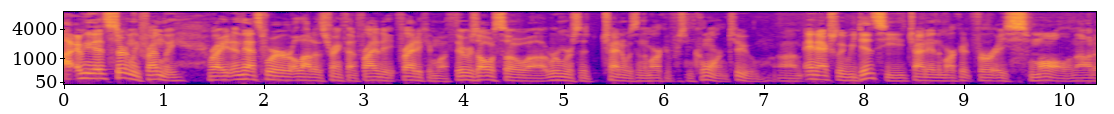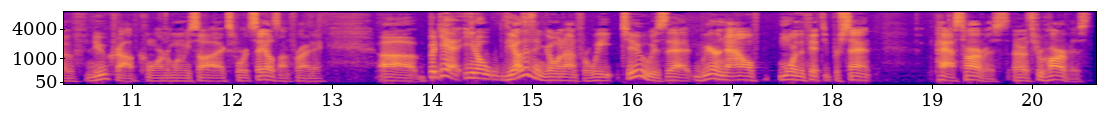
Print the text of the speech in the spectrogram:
I mean, that's certainly friendly, right? And that's where a lot of the strength on Friday, Friday came with. There was also uh, rumors that China was in the market for some corn, too. Um, and actually, we did see China in the market for a small amount of new crop corn when we saw export sales on Friday. Uh, but yeah, you know, the other thing going on for wheat, too, is that we're now more than 50% past harvest, or through harvest.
